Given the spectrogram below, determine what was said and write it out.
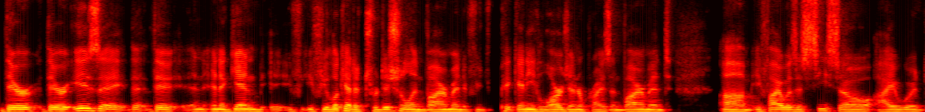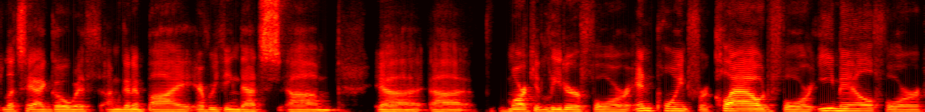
there there is a the, the and, and again if, if you look at a traditional environment if you pick any large enterprise environment um, if I was a CISO, I would let's say I go with I'm going to buy everything that's um, uh, uh, market leader for endpoint, for cloud, for email, for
